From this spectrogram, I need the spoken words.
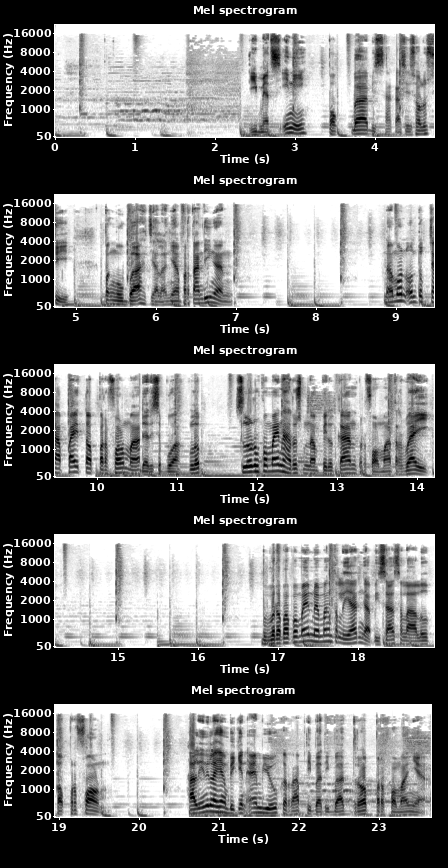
Di match ini, Pogba bisa kasih solusi, pengubah jalannya pertandingan. Namun untuk capai top performa dari sebuah klub, seluruh pemain harus menampilkan performa terbaik. Beberapa pemain memang terlihat nggak bisa selalu top perform. Hal inilah yang bikin MU kerap tiba-tiba drop performanya.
